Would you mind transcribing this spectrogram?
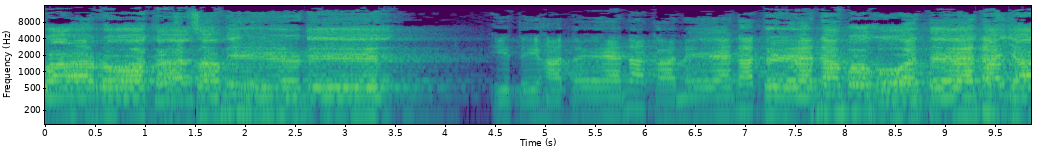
วาโรกัสมิเต อิติหะเตนะคะเนนะเตนะโมโหเตนะยา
